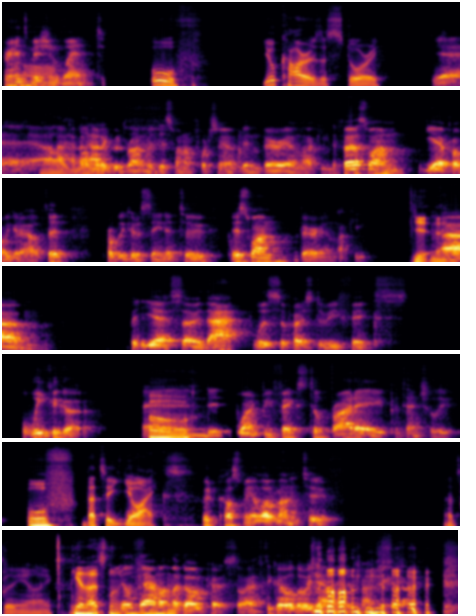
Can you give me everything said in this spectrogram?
Transmission Oh. went. Oof. Your car is a story. Yeah, Oh, I I haven't love had a good run with this one. Unfortunately, I've been very unlucky. The first one, yeah, probably could have helped it. Probably could have seen it too. This one, very unlucky. yeah. Um, but yeah, so that was supposed to be fixed a week ago, Oh. and it won't be fixed till Friday potentially. Oof. That's a yikes. Could cost me a lot of money too. That's a yikes. Yeah, that's Still down on the Gold Coast, so I have to go all the way down Oh, there to try and figure it out. no.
